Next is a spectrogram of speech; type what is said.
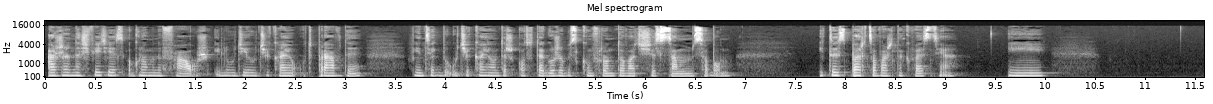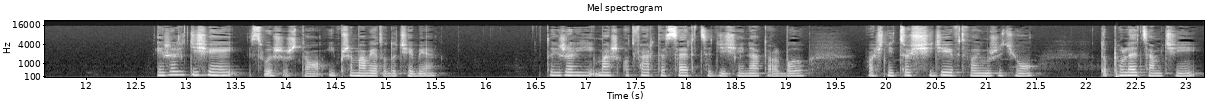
a że na świecie jest ogromny fałsz i ludzie uciekają od prawdy, więc jakby uciekają też od tego, żeby skonfrontować się z samym sobą. I to jest bardzo ważna kwestia. I jeżeli dzisiaj słyszysz to i przemawia to do ciebie, to jeżeli masz otwarte serce dzisiaj na to, albo właśnie coś się dzieje w Twoim życiu, to polecam Ci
